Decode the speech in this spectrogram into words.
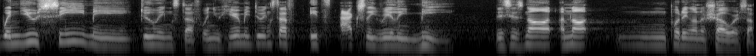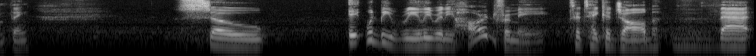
when you see me doing stuff, when you hear me doing stuff, it's actually really me This is not, I'm not mm, putting on a show or something. So it would be really, really hard for me to take a job that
